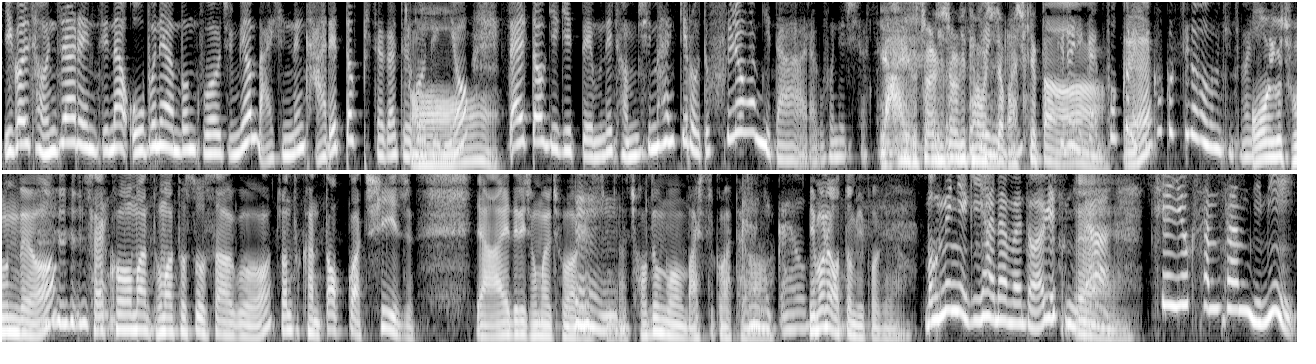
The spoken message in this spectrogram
이걸 전자레인지나 오븐에 한번 구워주면 맛있는 가래떡 피자가 되거든요. 어. 쌀떡이기 때문에 점심 한 끼로도 훌륭합니다라고 보내주셨어요. 야, 이거 쫄깃쫄깃하고 진짜. 맛있겠다. 그러니까 포크로 예? 콕콕 찍어 먹으면 진짜 맛있어요. 오, 이거 좋은데요? 새콤한 토마토 소스하고 쫀 득한 떡과 치즈. 야, 아이들이 정말 좋아하겠습니다. 네. 저도 뭐 맛있을 것 같아요. 그러니까요. 이번에 어떤 비법이에요? 먹는 얘기 하나만 더 하겠습니다. 네. 7633님이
